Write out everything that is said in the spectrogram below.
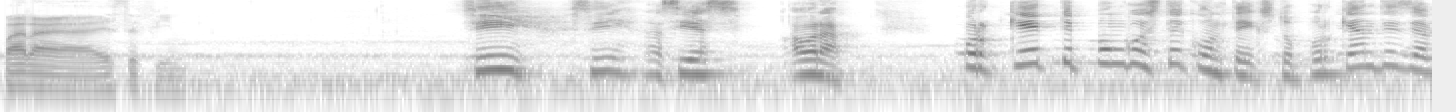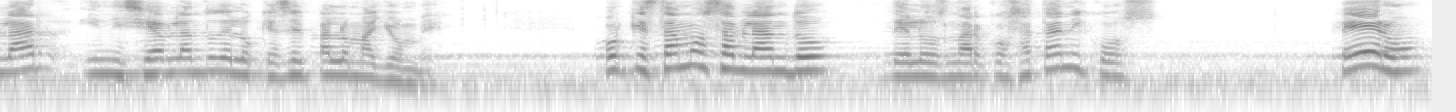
para ese fin. Sí, sí, así es. Ahora, ¿por qué te pongo este contexto? Porque antes de hablar, inicié hablando de lo que es el palo mayombe. Porque estamos hablando de los narcos satánicos. Pero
